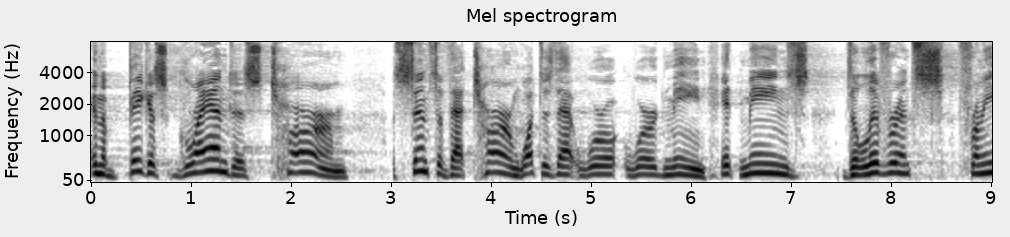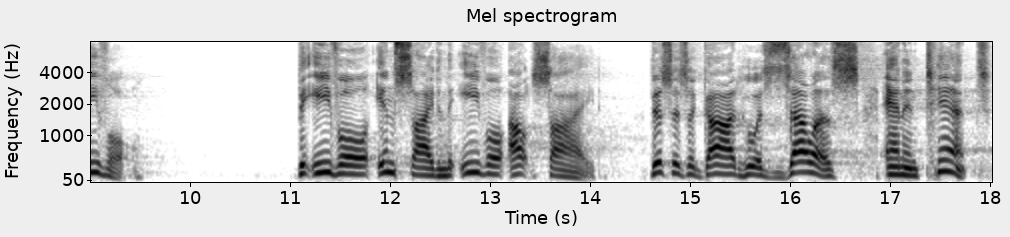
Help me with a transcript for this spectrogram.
In the biggest, grandest term, sense of that term, what does that word mean? It means deliverance from evil. The evil inside and the evil outside. This is a God who is zealous and intent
